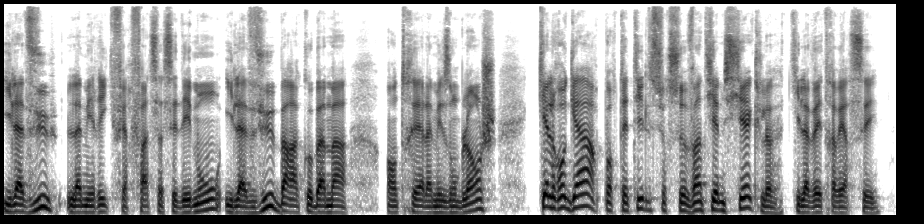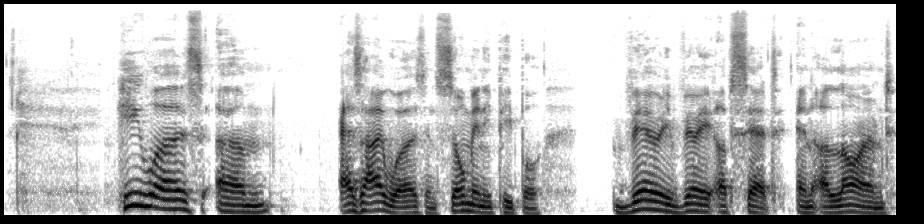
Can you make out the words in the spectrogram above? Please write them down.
Il a vu l'Amérique faire face à ses démons. Il a vu Barack Obama entrer à la Maison Blanche. Quel regard portait-il sur ce XXe siècle qu'il avait traversé? He was, um, as I was, and so many people, very, very upset and alarmed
